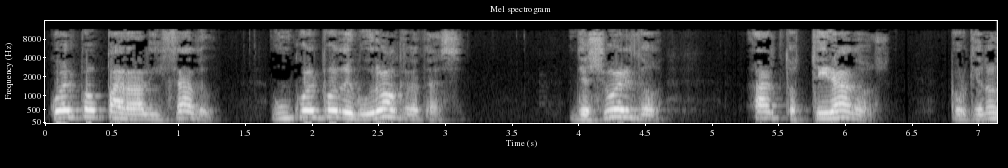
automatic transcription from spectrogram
cuerpo paralizado, un cuerpo de burócratas, de sueldos altos, tirados, porque no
